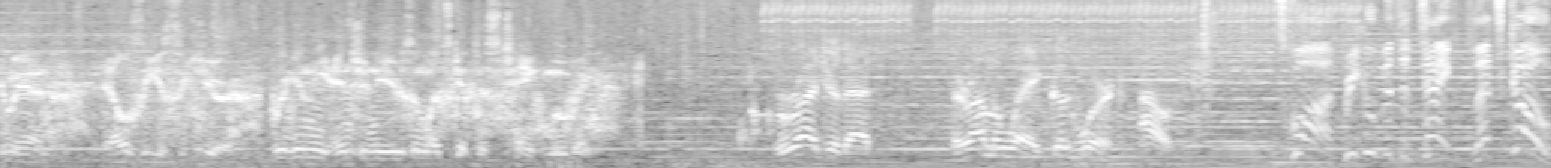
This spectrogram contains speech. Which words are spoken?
Command, LZ is secure. Bring in the engineers and let's get this tank moving. Roger that. They're on the way. Good work. Out. Squad, regroup at the tank. Let's go.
